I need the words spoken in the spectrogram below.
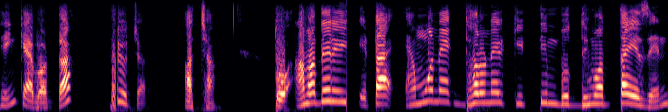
think about the future আচ্ছা তো আমাদের এই এটা এমন এক ধরনের কৃত্রিম বুদ্ধিমত্তা এজেন্ট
